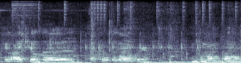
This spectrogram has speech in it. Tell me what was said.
Okay, I killed the, I killed the guy over here. Come on, come on.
